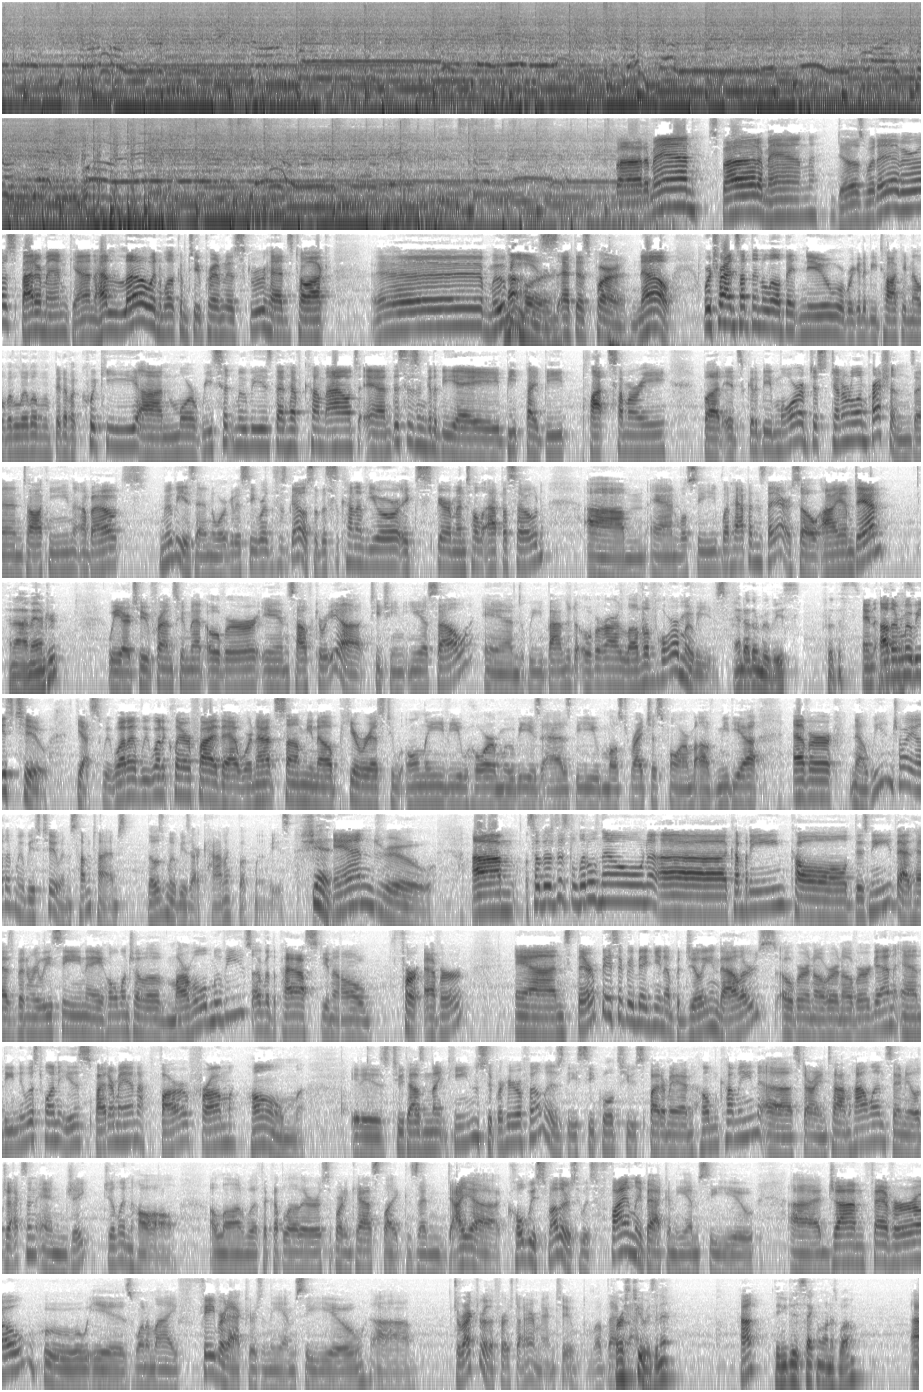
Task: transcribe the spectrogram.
Spider-Man, Spider-Man does whatever a Spider-Man can. Hello and welcome to Primitive Screwheads Talk. Uh, movies at this part. No, we're trying something a little bit new. Where we're going to be talking a little, little bit of a quickie on more recent movies that have come out, and this isn't going to be a beat by beat plot summary, but it's going to be more of just general impressions and talking about movies, and we're going to see where this goes. So this is kind of your experimental episode, um, and we'll see what happens there. So I am Dan. And I'm Andrew. We are two friends who met over in South Korea teaching ESL, and we bonded over our love of horror movies And other movies for this. and other movies too. Yes, we want to we want to clarify that we're not some you know purist who only view horror movies as the most righteous form of media ever. No, we enjoy other movies too, and sometimes those movies are comic book movies. Shit. Andrew. Um, so there's this little known uh, company called Disney that has been releasing a whole bunch of Marvel movies over the past, you know, forever. And they're basically making a bajillion dollars over and over and over again. And the newest one is Spider Man Far From Home. It is 2019 superhero film. It is the sequel to Spider Man Homecoming, uh, starring Tom Holland, Samuel Jackson, and Jake Gyllenhaal along with a couple other supporting casts like Zendaya, Cobie Smulders, who is finally back in the MCU, uh, Jon Favreau, who is one of my favorite actors in the MCU, uh, director of the first Iron Man too. Love that. First guy. two, isn't it? Huh? Did you do the second one as well? Uh,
